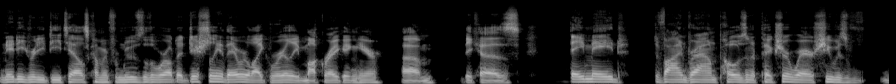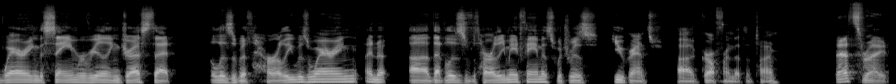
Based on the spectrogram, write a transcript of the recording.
nitty-gritty details coming from News of the World. Additionally, they were like really muckraking here um because they made Divine Brown pose in a picture where she was wearing the same revealing dress that Elizabeth Hurley was wearing, and uh, that Elizabeth Hurley made famous, which was Hugh Grant's uh, girlfriend at the time. that's right.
